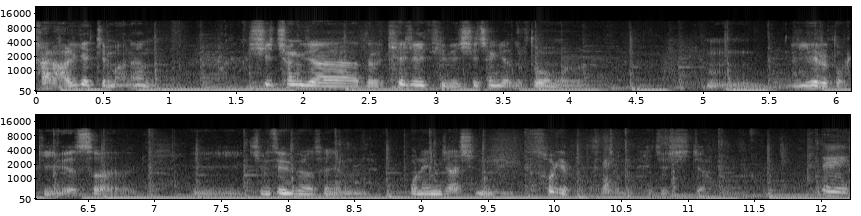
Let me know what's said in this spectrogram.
잘 알겠지만은 시청자들 KJTV 시청자들 도움을 음, 이해를 돕기 위해서 이 김소연 변호사님 본인 자신 소개부터 좀 해주시죠. 네,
